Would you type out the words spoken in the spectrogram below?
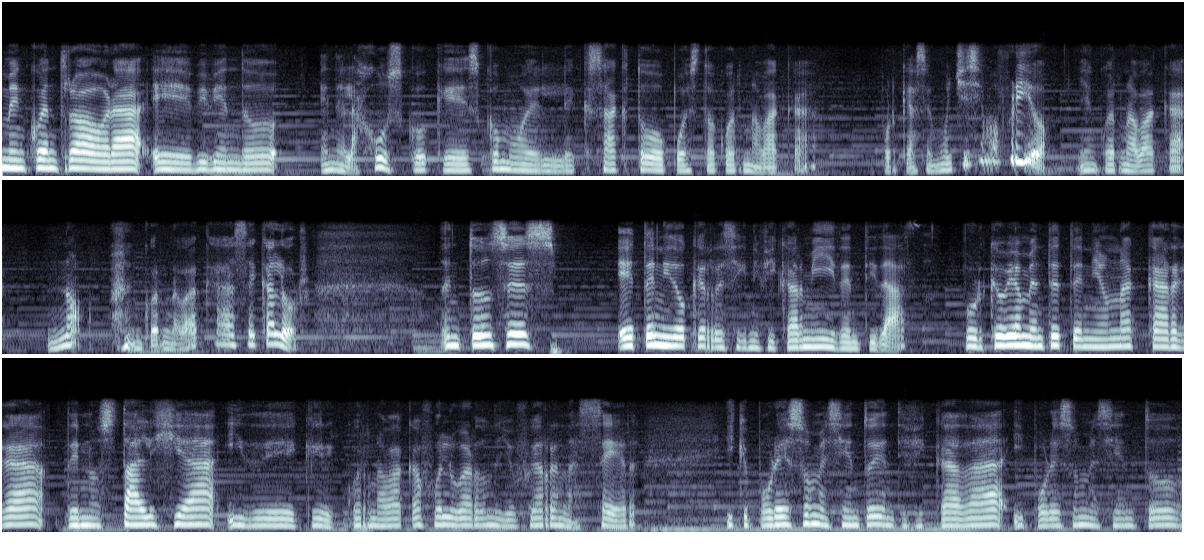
me encuentro ahora eh, viviendo en el Ajusco, que es como el exacto opuesto a Cuernavaca, porque hace muchísimo frío y en Cuernavaca no, en Cuernavaca hace calor. Entonces he tenido que resignificar mi identidad porque obviamente tenía una carga de nostalgia y de que Cuernavaca fue el lugar donde yo fui a renacer y que por eso me siento identificada y por eso me siento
